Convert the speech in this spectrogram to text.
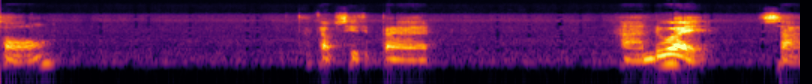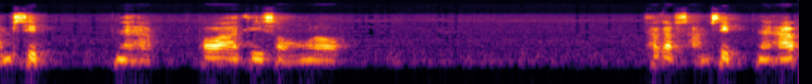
2เท่ากับ 48 หารด้วย 30 นะครับ เพราะว่า RT 2เรา เท่ากับ 30 นะครับ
